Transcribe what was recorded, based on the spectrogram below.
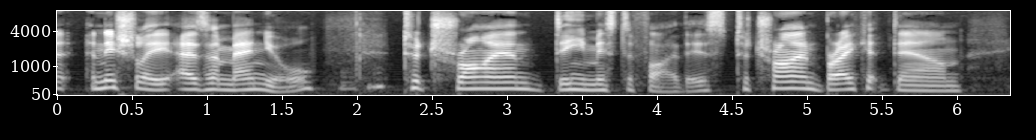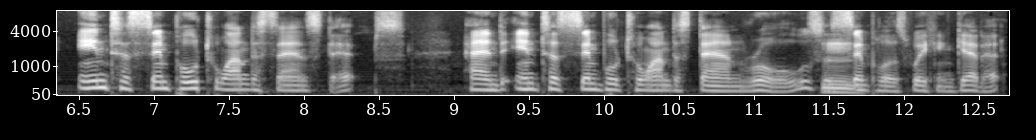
uh, initially as a manual mm-hmm. to try and demystify this, to try and break it down into simple to understand steps and into simple to understand rules, as hmm. simple as we can get it.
